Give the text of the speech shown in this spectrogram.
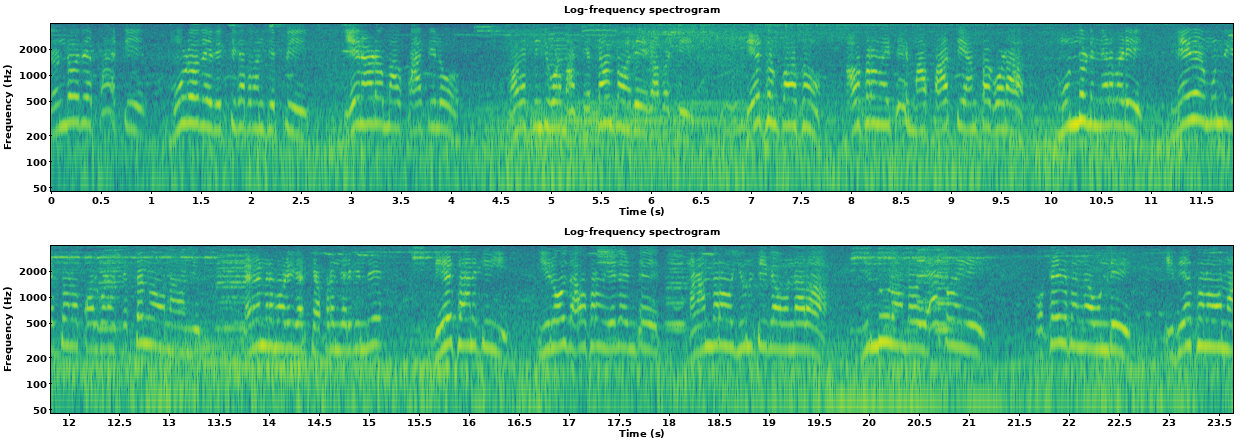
రెండోదే పార్టీ మూడోదే వ్యక్తిగతం అని చెప్పి ఏనాడో మా పార్టీలో మొదటి నుంచి కూడా మా సిద్ధాంతం అదే కాబట్టి దేశం కోసం అవసరమైతే మా పార్టీ అంతా కూడా ముందుండి నిలబడి మేమే ముందు యుద్ధంలో పాల్గొనడానికి సిద్ధంగా ఉన్నామని నరేంద్ర మోడీ గారు చెప్పడం జరిగింది. దేశానికి ఈరోజు అవసరం ఏదంటే మనందరం యూనిటీగా ఉండాలా? హిందువులు అందరూ ఏకమయ్యి ఒకే విధంగా ఉండి ఈ దేశంలో ఉన్న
